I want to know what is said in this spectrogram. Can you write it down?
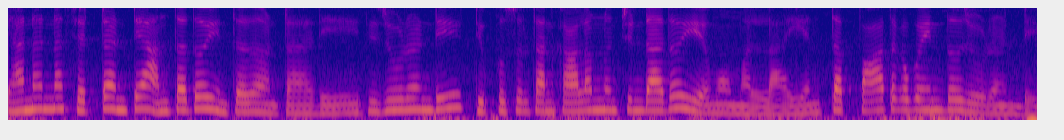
యానన్న సెట్ అంటే అంతదో ఇంతదో ఉంటుంది ఇది చూడండి టిప్పు సుల్తాన్ కాలం నుంచి ఉండాదో ఏమో మళ్ళా. ఎంత పాతకపోయిందో చూడండి.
